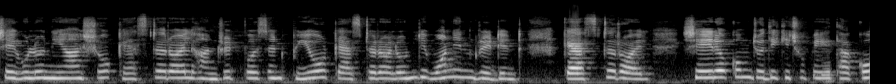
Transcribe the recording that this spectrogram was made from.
সেগুলো নিয়ে আসো। Castor oil hundred percent pure castor oil only one ingredient castor oil সেই রকম যদি কিছু পেয়ে থাকো,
